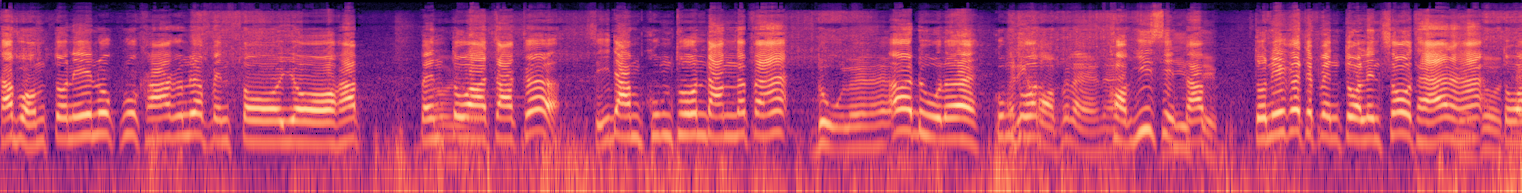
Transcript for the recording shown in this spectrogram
ครับผมตัวนี้ลูกลูกค้าก็เลือกเป็นโตโยครับ เป็นตัวจากเกอร์ สีดำคุมโทนดำนะแปะดุเลยนะฮะ เออดูเลย คุมอันโทนี้นขอบเท่าไหร่นะขอบ 20 ครับตัวนี้ก็จะเป็นตัวเลนโซ่แท้นะฮะเลนโซ่แท้ตัว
